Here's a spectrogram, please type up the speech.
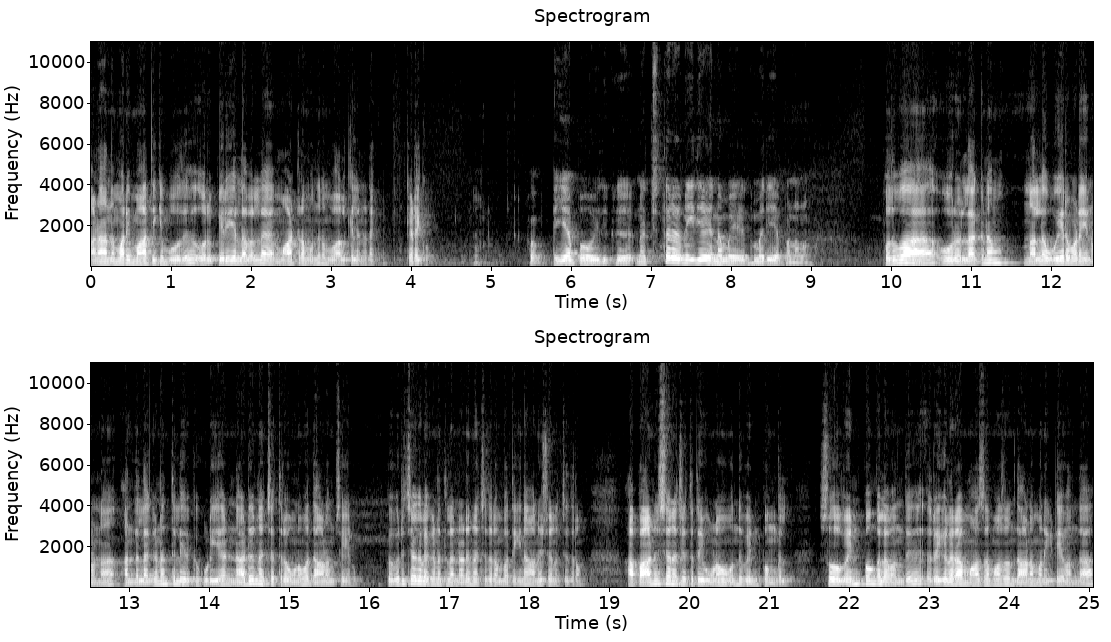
ஆனால் அந்த மாதிரி மாற்றிக்கும் போது ஒரு பெரிய லெவலில் மாற்றம் வந்து நம்ம வாழ்க்கையில் நடக்கும் கிடைக்கும். ஐயா இப்போது இதுக்கு நட்சத்திர ரீதியாக என்ன எந்த மாதிரியா பண்ணலாம்? பொதுவாக ஒரு லக்னம் நல்ல உயர்வடையணும்னா அந்த லக்னத்தில் இருக்கக்கூடிய நடு நட்சத்திர உணவை தானம் செய்யணும். இப்போ விருச்சக லக்னத்தில் நடு நட்சத்திரம் பார்த்தீங்கன்னா அனுஷ நட்சத்திரம். அப்போ அனுஷ நட்சத்திர உணவு வந்து வெண்பொங்கல். ஸோ வெண்பொங்கலை வந்து ரெகுலராக மாதம் மாதம் தானம் பண்ணிக்கிட்டே வந்தால்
